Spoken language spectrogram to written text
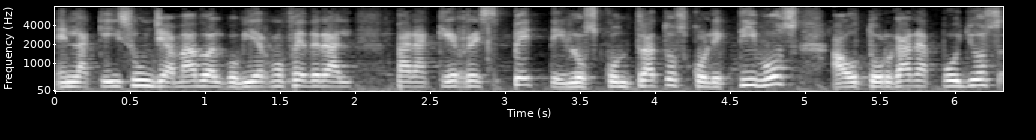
en la que hizo un llamado al gobierno federal para que respete los contratos colectivos, a otorgar apoyos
